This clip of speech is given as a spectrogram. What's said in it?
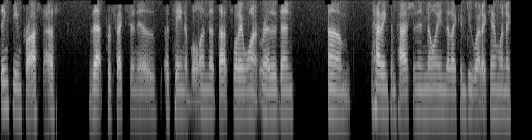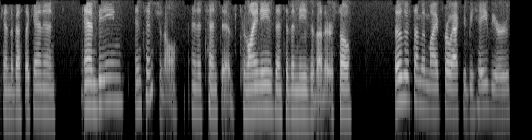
thinking process that perfection is attainable and that that's what I want rather than um having compassion and knowing that I can do what I can when I can the best I can and and being intentional and attentive to my needs and to the needs of others. So those are some of my proactive behaviors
